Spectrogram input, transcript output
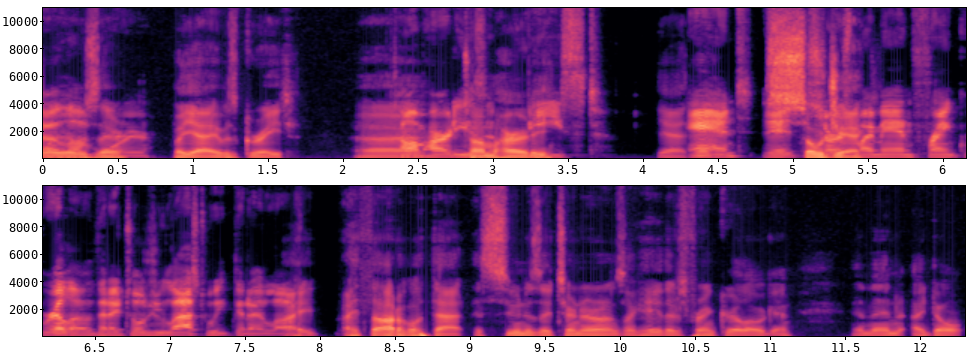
Warrior I love was there? Warrior. But yeah, it was great. Uh, Tom Hardy Tom is a Hardy. beast. Yeah, And it So stars jacked. my man Frank Grillo that I told you last week that I love. I, I thought about that as soon as I turned it on. I was like, hey, there's Frank Grillo again. And then I don't,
